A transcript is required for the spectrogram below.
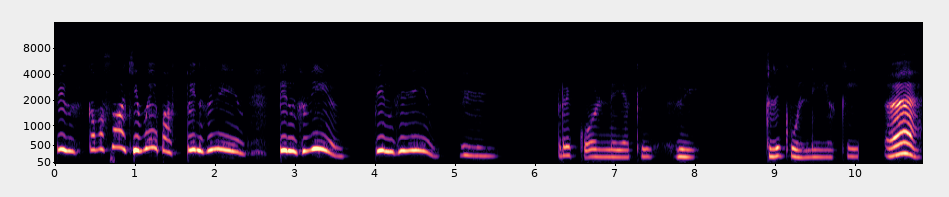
Пінг... Кавасакі випав! Пінгвін! Пінгвін! Пінгвін! Гы. Прикольний який. Гы. Прикольний який. Е!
